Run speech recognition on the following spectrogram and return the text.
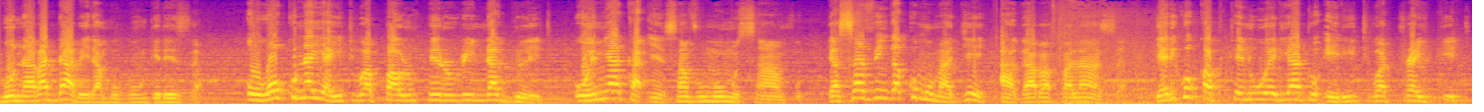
ng'ono abadde abeera mu bungereza owokuna yayitibwa paul henry naglet ow'emyaka 77 yasavingako mu magye ag'abafalansa. Yaliko kapiteeni w'eryato eriyitibwa trigate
